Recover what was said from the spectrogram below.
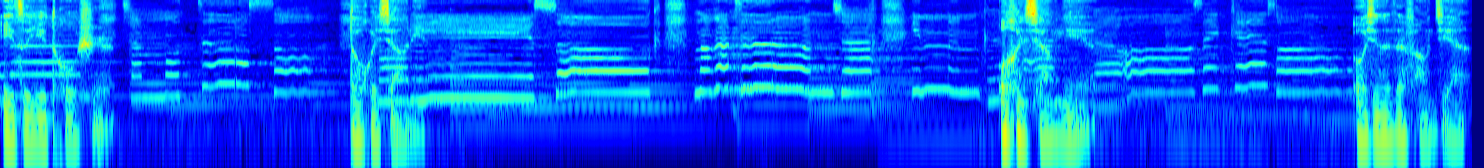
一字一图时，都会想你。我很想你。我现在在房间，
